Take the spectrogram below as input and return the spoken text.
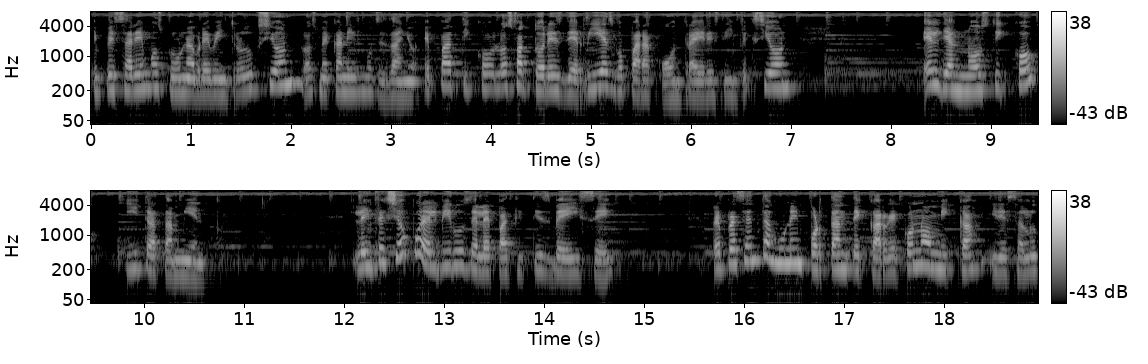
Empezaremos por una breve introducción, los mecanismos de daño hepático, los factores de riesgo para contraer esta infección, el diagnóstico y tratamiento. La infección por el virus de la hepatitis B y C representan una importante carga económica y de salud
